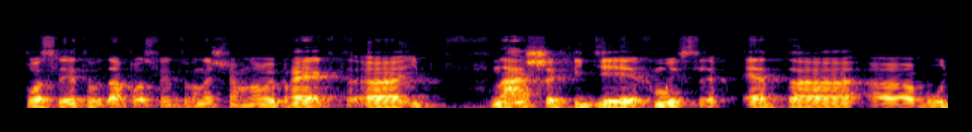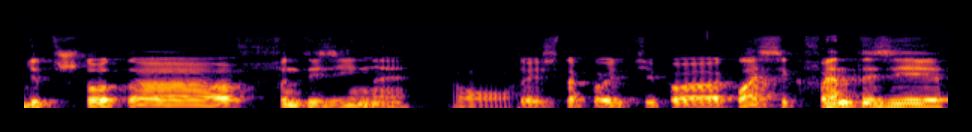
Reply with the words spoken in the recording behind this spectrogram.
После этого, да, после этого начнем новый проект. Э, в наших идеях, мыслях это э, будет что-то фэнтезийное. Oh. То есть такой типа классик фэнтези,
